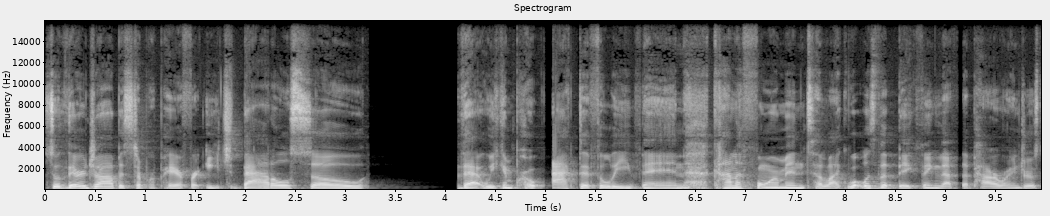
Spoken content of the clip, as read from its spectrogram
So their job is to prepare for each battle so that we can proactively then kind of form into like what was the big thing that the Power Rangers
